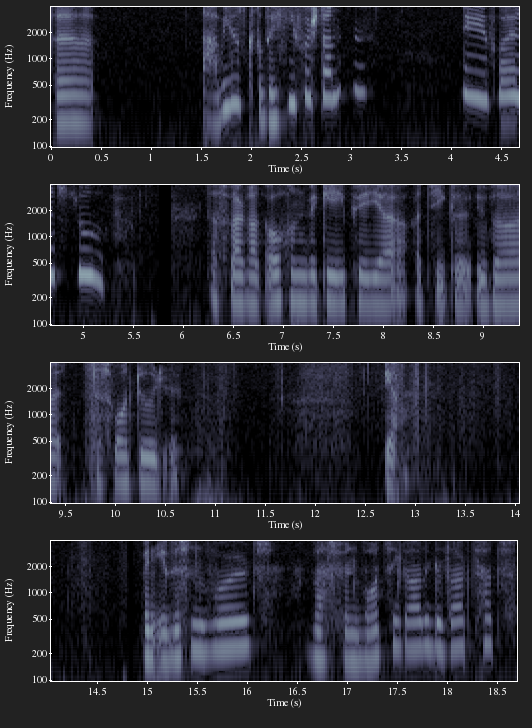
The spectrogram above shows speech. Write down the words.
Äh, habe ich das gerade richtig verstanden? Nee, weißt du. Das war gerade auch ein Wikipedia-Artikel über das Wort Dödel. Ja. Wenn ihr wissen wollt, was für ein Wort sie gerade gesagt hat,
